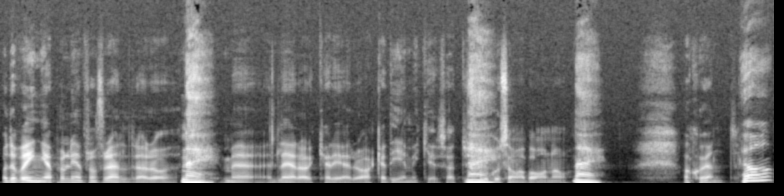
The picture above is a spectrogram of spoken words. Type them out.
Och det var inga problem från föräldrar och Nej. med lärarkarriär och akademiker så att du Nej. skulle gå samma bana? Och, Nej. vad skönt. Ja.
